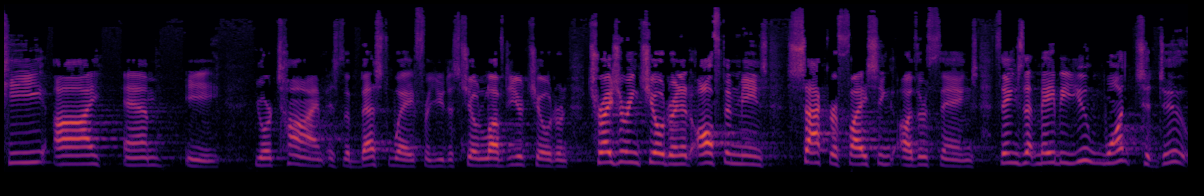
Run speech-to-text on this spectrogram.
T I M E. Your time is the best way for you to show love to your children. Treasuring children, it often means sacrificing other things, things that maybe you want to do,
